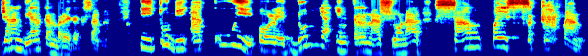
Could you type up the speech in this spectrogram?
Jangan biarkan mereka ke sana. Itu diakui oleh dunia internasional sampai sekarang.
